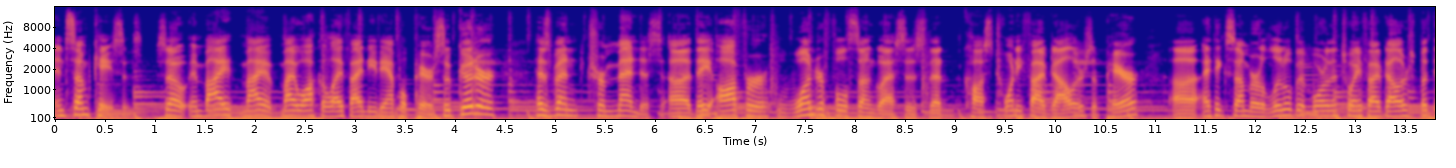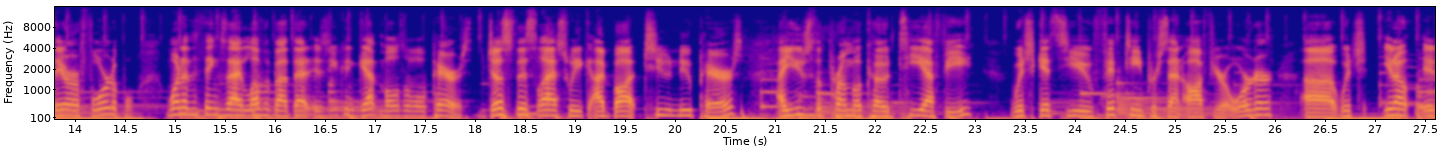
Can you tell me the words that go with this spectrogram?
in some cases. So in my, my, my walk of life, I need ample pairs. So Goodr has been tremendous. Uh, they offer wonderful sunglasses that cost $25 a pair. Uh, I think some are a little bit more than $25, but they are affordable. One of the things that I love about that is you can get multiple pairs. Just this last week, I bought two new pairs. I used the promo code TFE, which gets you 15% off your order. Uh, which you know it,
